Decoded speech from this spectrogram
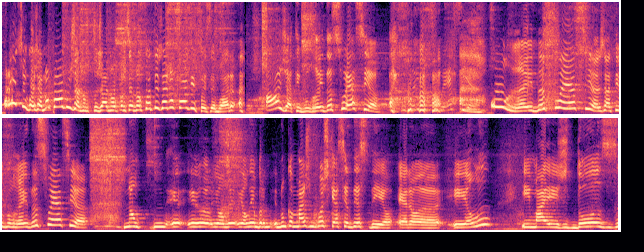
Pronto, agora já não pago, já não, já não apareceu na conta, já não pago. E foi-se embora. Ai, já tive o rei da Suécia. Suécia! O rei da Suécia, já tive o rei da Suécia. Não, eu, eu, eu, eu lembro-me, nunca mais me vou esquecer desse dia. Era ele e mais 12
